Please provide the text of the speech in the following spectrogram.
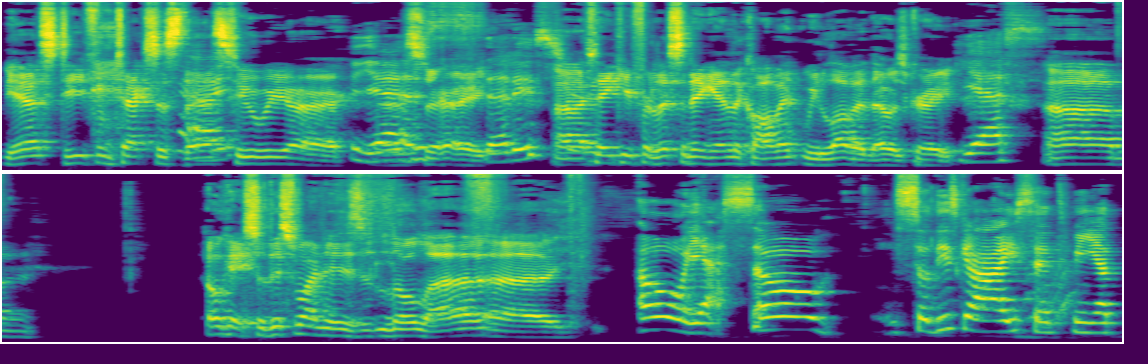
Yeah, Steve from Texas. That's who we are. Yes. that's right. That is true. Uh, thank you for listening in the comment. We love it. That was great. yes. Um, okay, so this one is Lola. Uh, Oh yes. So so this guy sent me a,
